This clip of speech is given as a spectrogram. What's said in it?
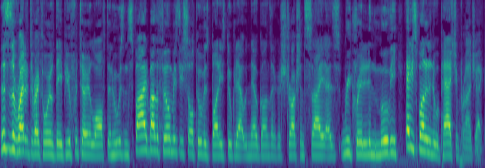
this is a writer-directorial debut for Terry Lofton, who was inspired by the film as he saw two of his buddies duke it out with nail guns on a construction site as recreated in the movie, and he spun it into a passion project.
